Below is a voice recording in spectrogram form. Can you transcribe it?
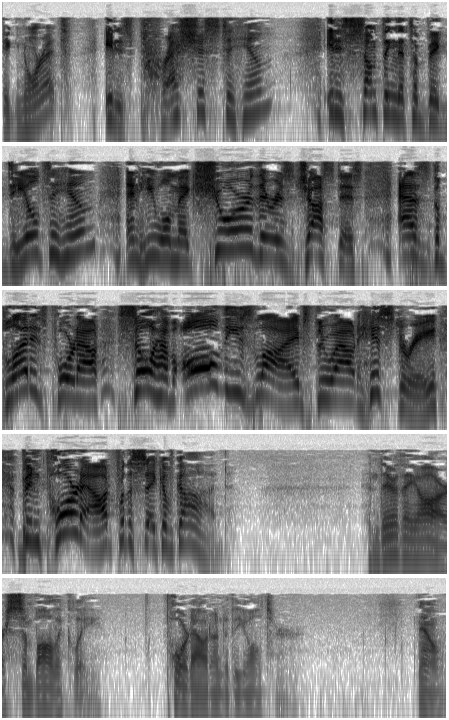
ignore it. It is precious to Him. It is something that's a big deal to Him, and He will make sure there is justice. As the blood is poured out, so have all these lives throughout history been poured out for the sake of God. And there they are, symbolically, poured out under the altar. Now,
